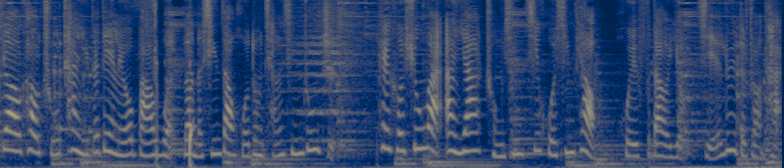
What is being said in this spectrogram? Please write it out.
就要靠除颤仪的电流把紊乱的心脏活动强行终止，配合胸外按压重新激活心跳，恢复到有节律的状态。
